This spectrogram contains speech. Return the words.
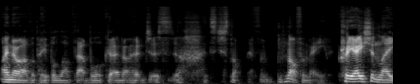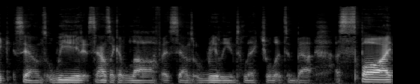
I know other people love that book, and I just it's just not not for me. Creation Lake sounds weird. It sounds like a laugh. It sounds really intellectual. It's about a spy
